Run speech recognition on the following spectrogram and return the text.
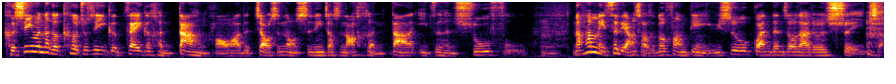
可是因为那个课就是一个在一个很大很豪华的教室，那种视听教室，然后很大椅子很舒服，然后他每次两小时都放电影，于是乎关灯之后大家就会睡着。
